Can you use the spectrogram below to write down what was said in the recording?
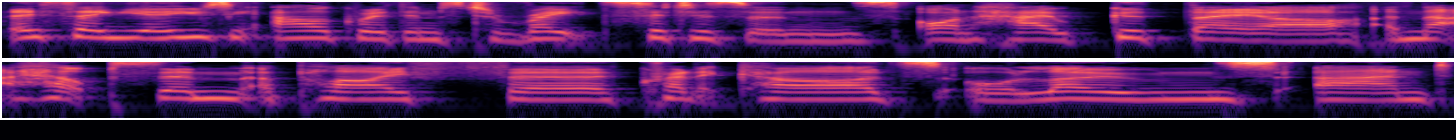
they say you're using algorithms to rate citizens on how good they are, and that helps them apply for credit cards or loans. And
